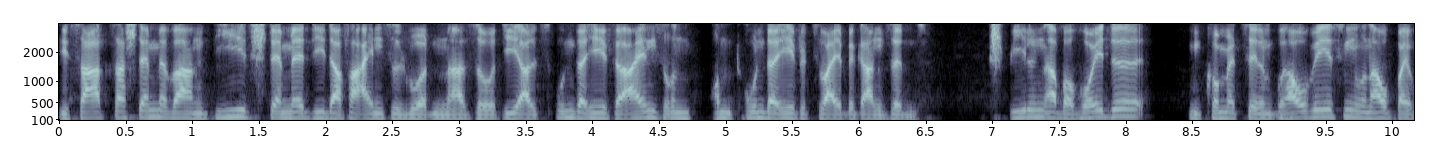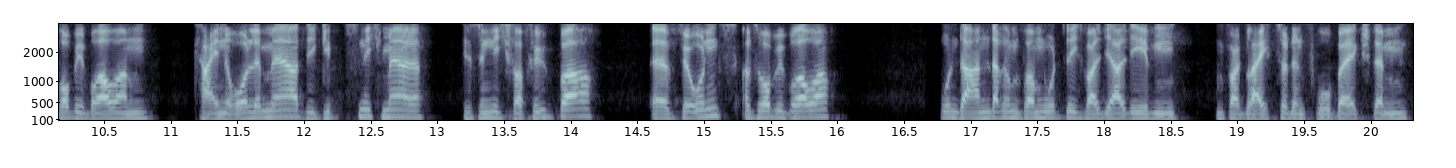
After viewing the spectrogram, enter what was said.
die Saza-Stämme waren die Stämme, die da vereinzelt wurden, also die als Unterhefe 1 und, und Unterhefe 2 bekannt sind. Spielen aber heute im kommerziellen Brauwesen und auch bei Hobbybrauern keine Rolle mehr. Die gibt's nicht mehr. Die sind nicht verfügbar äh, für uns als Hobbybrauer. Unter anderem vermutlich, weil die halt eben im Vergleich zu den Frohberg-Stämmen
